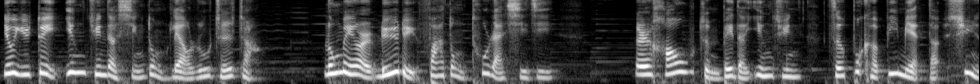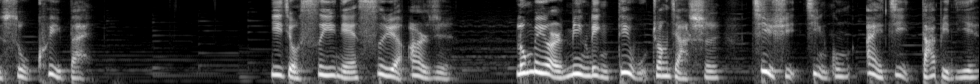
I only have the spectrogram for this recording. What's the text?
由于对英军的行动了如指掌，隆美尔屡屡发动突然袭击，而毫无准备的英军则不可避免地迅速溃败。一九四一年四月二日，隆美尔命令第五装甲师继续进攻艾季达比耶。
